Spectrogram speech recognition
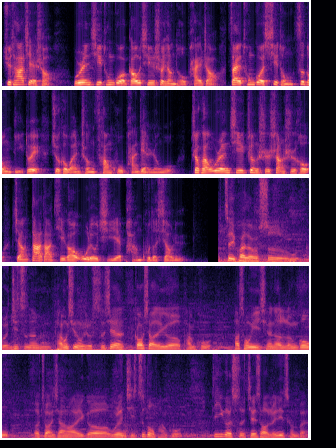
据他介绍。无人机通过高清摄像头拍照，再通过系统自动比对，就可完成仓库盘点任务。这款无人机正式上市后，将大大提高物流企业盘库的效率。这一块呢是无人机智能盘库系统，就实现高效的一个盘库。它从以前的人工，呃，转向了一个无人机自动盘库。第一个是减少人力成本，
